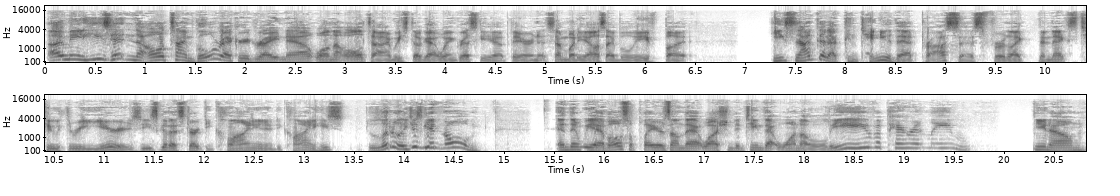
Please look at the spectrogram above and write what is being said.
I mean, he's hitting the all-time goal record right now. Well, not all-time. We still got Wayne Gretzky up there, and it's somebody else, I believe. But he's not going to continue that process for like the next two, three years. He's going to start declining and declining. He's literally just getting old. And then we have also players on that Washington team that want to leave. Apparently, you know,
